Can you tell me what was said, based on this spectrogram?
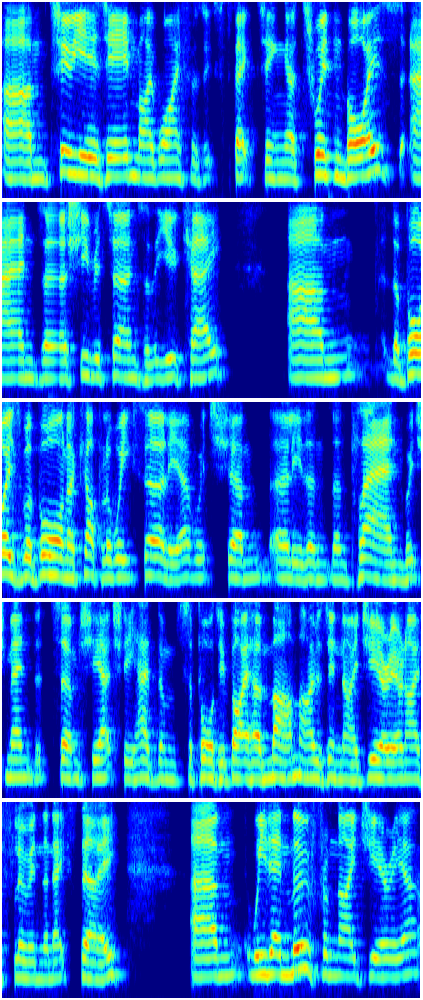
Um, two years in, my wife was expecting uh, twin boys, and uh, she returned to the UK. Um, the boys were born a couple of weeks earlier, which um, earlier than, than, planned, which meant that um, she actually had them supported by her mum. I was in Nigeria and I flew in the next day. Um, we then moved from Nigeria.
